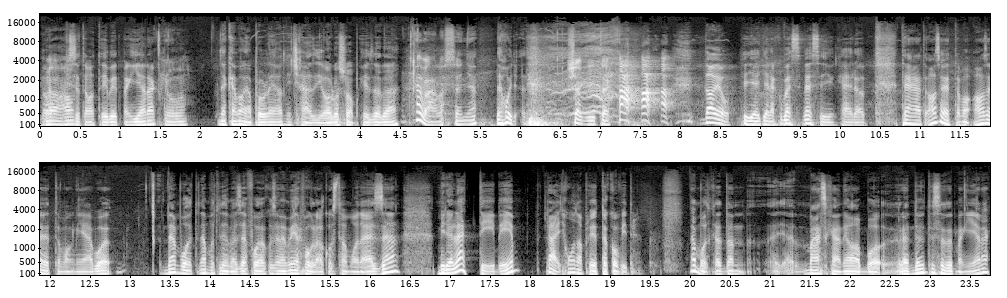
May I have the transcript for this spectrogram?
én fizetem a TB-t, meg ilyenek. Jó van. Nekem olyan probléma, nincs házi orvosom, képzeld el. Hát válasz egyet. De hogy? Segítek. Na jó, figyelj gyerek, besz- beszéljünk erről. Tehát hazajöttem, hazajöttem Angliából, nem volt, nem volt időm ezzel foglalkozni, mert miért foglalkoztam volna ezzel. Mire lett TB, rá egy hónapra jött a Covid. Nem volt kedvem mászkálni alapból rendőrtészetet, meg ilyenek,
